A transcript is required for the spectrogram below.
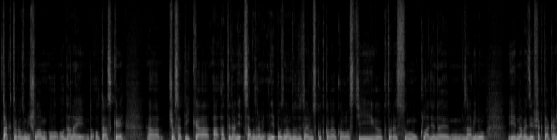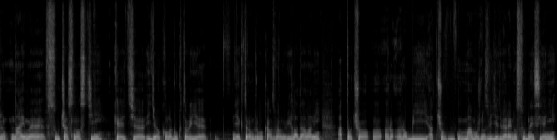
takto rozmýšľam o, o danej otázke. Čo sa týka, a, a teda ne, samozrejme nepoznám do detailu skutkové okolnosti, ktoré sú mu kladené za vinu. Jedna vec je však taká, že najmä v súčasnosti, keď e, ide o kolegu, ktorý je niektorom druhu kauz veľmi vyhľadávaný a to, čo e, robí a čo má možnosť vidieť verejnosť súdnej sieni,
